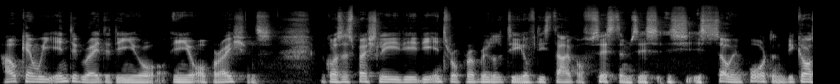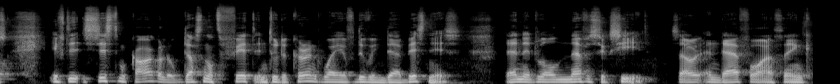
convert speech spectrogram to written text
how can we integrate it in your in your operations? Because especially the, the interoperability of these type of systems is, is is so important because if the system cargo loop does not fit into the current way of doing their business then it will never succeed. So and therefore i think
